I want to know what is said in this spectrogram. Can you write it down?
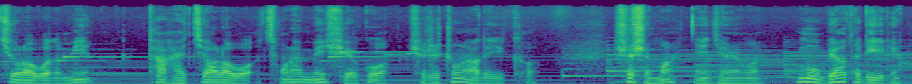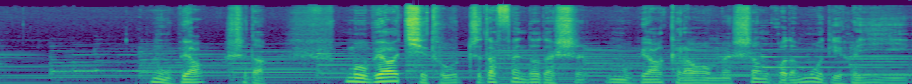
救了我的命，他还教了我从来没学过却是重要的一课。是什么？年轻人问。目标的力量。目标是的，目标企图值得奋斗的事，目标给了我们生活的目的和意义。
